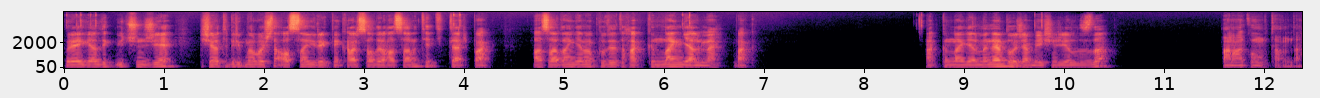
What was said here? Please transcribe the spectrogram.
Buraya geldik üçüncüye. İşareti birikme başına aslan yüreklerin karşı saldırı hasarını tetikler. Bak hasardan gelme kudreti hakkından gelme. Bak Hakkından gelme nerede hocam 5. yıldızda? Ana komutanda.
